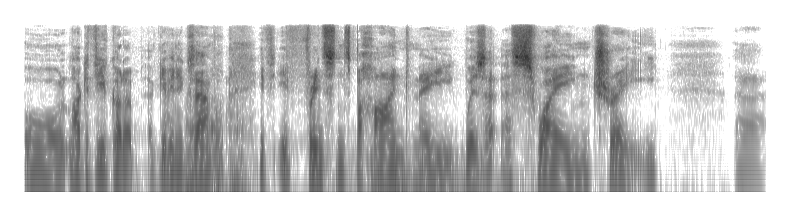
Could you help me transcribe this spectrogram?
or like if you've got a, I'll give you an example. If, if for instance, behind me was a, a swaying tree, uh,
